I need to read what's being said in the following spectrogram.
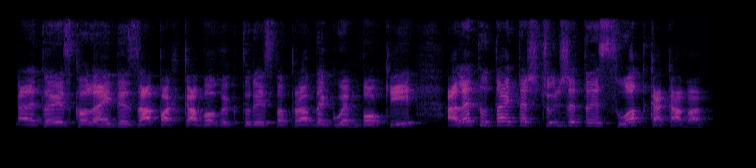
Ale to jest kolejny zapach kawowy, który jest naprawdę głęboki, ale tutaj też czuć, że to jest słodka kawa.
